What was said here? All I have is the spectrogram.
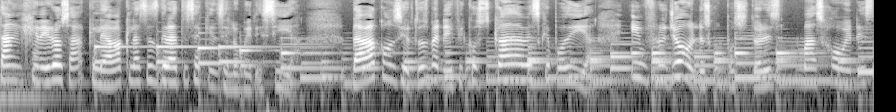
tan generosa que le daba clases gratis a quien se lo merecía, daba conciertos benéficos cada vez que podía, influyó en los compositores más jóvenes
